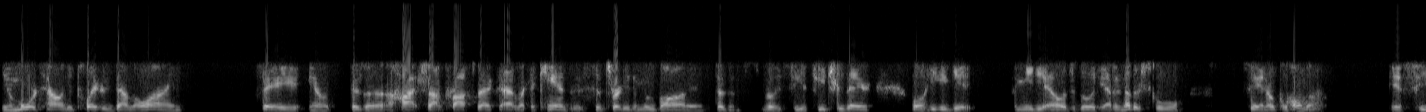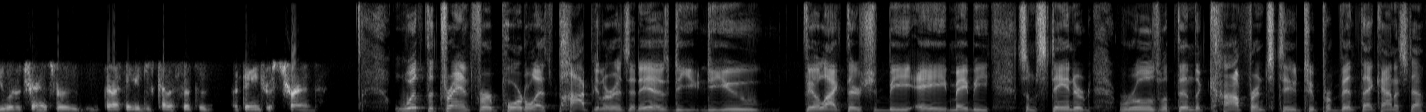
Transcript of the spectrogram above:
you know more talented players down the line. Say you know there's a, a hot shot prospect at like a Kansas that's ready to move on and doesn't really see a future there. Well, he could get immediate eligibility at another school, say in Oklahoma, if he were to transfer. Then I think it just kind of sets a, a dangerous trend. With the transfer portal as popular as it is, do you do you feel like there should be a maybe some standard rules within the conference to to prevent that kind of stuff?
